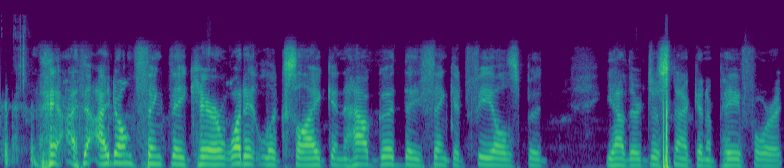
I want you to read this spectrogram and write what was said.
they, I, I don't think they care what it looks like and how good they think it feels but yeah they're just not going to pay for it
